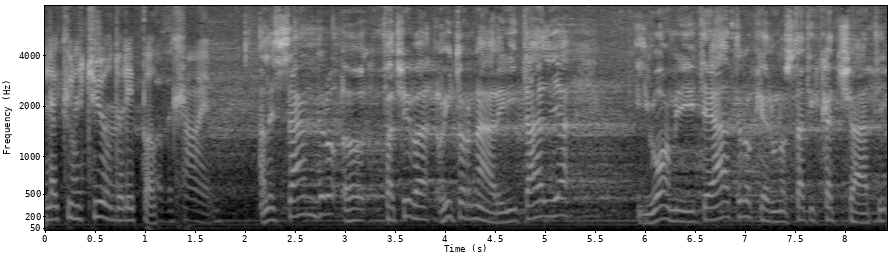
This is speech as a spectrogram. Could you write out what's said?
la culture de l'époque. Alessandro uh, faceva ritornare in Italia gli uomini di teatro che erano stati cacciati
